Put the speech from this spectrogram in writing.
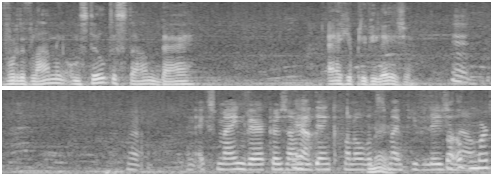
voor de Vlaming om stil te staan bij eigen privilege. Ja. Een ex-mijnwerker zou Ja. niet denken van, oh, wat Nee. is mijn privilege Maar, ook- nou? maar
